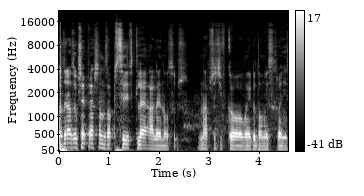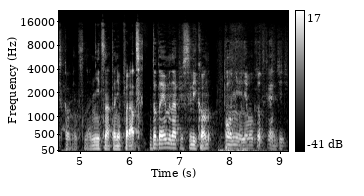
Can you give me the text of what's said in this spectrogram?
Od razu przepraszam za psy w tle, ale no cóż, naprzeciwko mojego domu jest schronisko, więc no, nic na to nie poradzę. Dodajemy najpierw silikon. O nie, nie mogę odkręcić.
